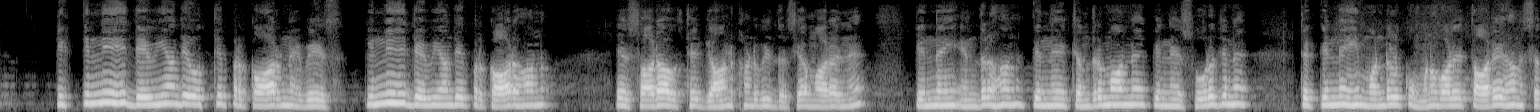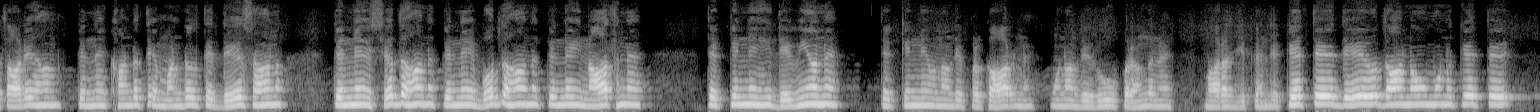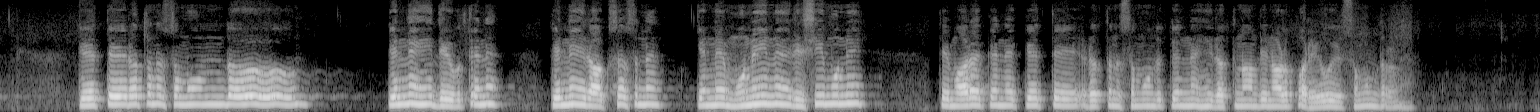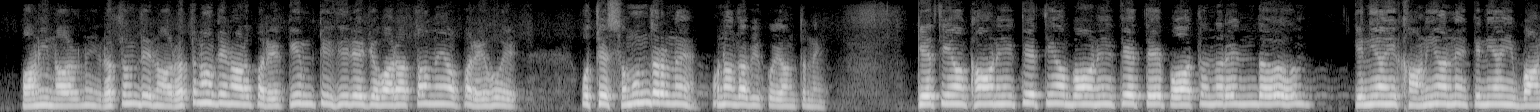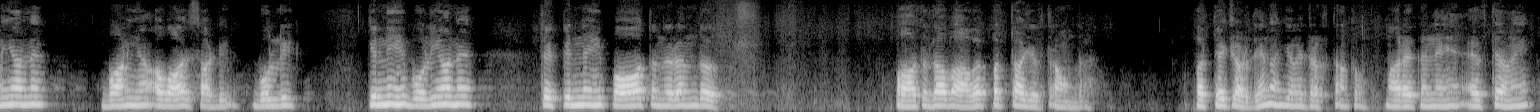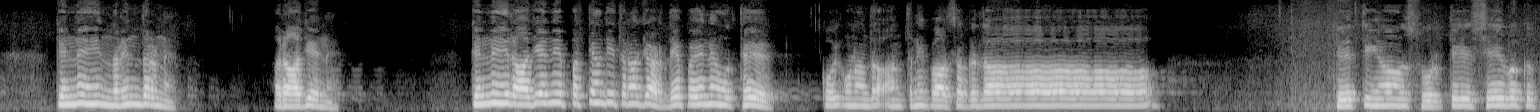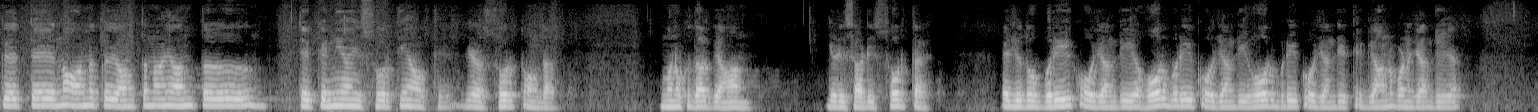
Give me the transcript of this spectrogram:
ਕਿ ਕਿੰਨੇ ਹੀ ਦੇਵੀਆਂ ਦੇ ਉੱਥੇ ਪ੍ਰਕਾਰ ਨੇ ਵੇਸ ਕਿੰਨੇ ਹੀ ਦੇਵੀਆਂ ਦੇ ਪ੍ਰਕਾਰ ਹਨ ਇਹ ਸਾਰਾ ਉੱਥੇ ਗਿਆਨ ਖੰਡ ਵਿੱਚ ਦੱਸਿਆ ਮਹਾਰਾਜ ਨੇ ਕਿੰਨੇ ਹੀ ਇੰਦਰ ਹਨ ਕਿੰਨੇ ਚੰਦਰਮਾ ਨੇ ਕਿੰਨੇ ਸੂਰਜ ਨੇ ਤੇ ਕਿੰਨੇ ਹੀ ਮੰਡਲ ਘੁੰਮਣ ਵਾਲੇ ਤਾਰੇ ਹਨ ਸਿਤਾਰੇ ਹਨ ਕਿੰਨੇ ਖੰਡ ਤੇ ਮੰਡਲ ਤੇ ਦੇਸ਼ ਹਨ ਕਿੰਨੇ ਸਿੱਧ ਹਨ ਕਿੰਨੇ ਬੁੱਧ ਹਨ ਕਿੰਨੇ ਹੀ ਨਾਥ ਨੇ ਤੇ ਕਿੰਨੇ ਹੀ ਦੇਵੀਆਂ ਨੇ ਤੇ ਕਿੰਨੇ ਉਹਨਾਂ ਦੇ ਪ੍ਰਕਾਰ ਨੇ ਉਹਨਾਂ ਦੇ ਰੂਪ ਰੰਗ ਨੇ ਮਹਾਰਾਜ ਜੀ ਕਹਿੰਦੇ, ਕੇਤੇ ਦੇਵ ਦਾਨਵ ਮਨ ਕੇਤੇ ਕੇਤੇ ਰਤਨ ਸਮੁੰਦ, ਕਿੰਨੇ ਹੀ ਦੇਵਤੇ ਨੇ, ਕਿੰਨੇ ਹੀ ਰਾਖਸ ਨੇ, ਕਿੰਨੇ ਮੁਨੀ ਨੇ ઋષਿ ਮੁਨੀ। ਤੇ ਮਹਾਰਾਜ ਕਹਿੰਦੇ, ਕੇਤੇ ਰਤਨ ਸਮੁੰਦ, ਕਿੰਨੇ ਹੀ ਰਤਨਾਂ ਦੇ ਨਾਲ ਭਰੇ ਹੋਏ ਸਮੁੰਦਰ ਨੇ। ਪਾਣੀ ਨਾਲ ਨਹੀਂ, ਰਤਨ ਦੇ ਨਾਲ, ਰਤਨਾਂ ਦੇ ਨਾਲ ਭਰੇ, ਕੀਮਤੀ ਹੀਰੇ ਜਵਾਹਰਾਤਾਂ ਨੇ ਭਰੇ ਹੋਏ। ਉੱਥੇ ਸਮੁੰਦਰ ਨੇ, ਉਹਨਾਂ ਦਾ ਵੀ ਕੋਈ ਅੰਤ ਨਹੀਂ। ਕੇਤੀਆਂ ਖਾਣੀ, ਕੇਤੀਆਂ ਬਾਣੀ, ਕੇਤੇ ਪਾਤ ਨਰਿੰਦ। ਕਿੰਨੀਆਂ ਹੀ ਖਾਣੀਆਂ ਨੇ, ਕਿੰਨੀਆਂ ਹੀ ਬਾਣੀਆਂ ਨੇ, ਬਾਣੀਆਂ ਆਵਾਜ਼ ਸਾਡੀ ਬੋਲੀ। ਕਿੰਨੀ ਹੀ ਬੋਲੀਆਂ ਨੇ ਤੇ ਕਿੰਨੇ ਹੀ ਪਾਤ ਨਰਿੰਦ। ਪਾਤ ਦਾ ਭਾਵ ਹੈ ਪੱਤਾ ਜਿਸ ਤਰ੍ਹਾਂ ਹੁੰਦਾ। ਪੱਤੇ ਝੜਦੇ ਨਾ ਜਿਵੇਂ ਦਰਖਤਾਂ ਤੋਂ। ਮਹਾਰਾਜ ਕਹਿੰਦੇ ਹੈ ਇਸ ਤਰ੍ਹਾਂ ਕਿੰਨੇ ਹੀ ਨਰਿੰਦਰ ਨੇ, ਰਾਜੇ ਨੇ। ਕਿੰਨੇ ਹੀ ਰਾਜੇ ਨੇ, ਪੱਤਿਆਂ ਦੀ ਤਰ੍ਹਾਂ ਝੜਦੇ ਪਏ ਨੇ ਉੱਥੇ। ਕੋਈ ਉਹਨਾਂ ਦਾ ਅੰਤ ਨਹੀਂ ਪਾ ਸਕਦਾ। ਕੇਤੀਆਂ ਸੁਰਤੀ ਸੇਵਕ ਕੇਤੇ, ਨਾਨਕ ਅੰਤ ਨਾ ਅੰਤ। ਤੇ ਕਿੰਨੀਆਂ ਹੀ ਸੁਰਤੀਆਂ ਉੱਥੇ, ਜਿਹੜਾ ਸੁਰਤ ਹੁੰਦਾ, ਮਨੁੱਖ ਦਾ ਗਿਆਨ, ਜਿਹੜੀ ਸਾਡੀ ਸੁਰਤ ਹੈ, ਇਹ ਜਦੋਂ ਬਰੀਕ ਹੋ ਜਾਂਦੀ ਹੈ, ਹੋਰ ਬਰੀਕ ਹੋ ਜਾਂਦੀ, ਹੋਰ ਬਰੀਕ ਹੋ ਜਾਂਦੀ ਤੇ ਗਿਆਨ ਬਣ ਜਾਂਦੀ ਹੈ।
